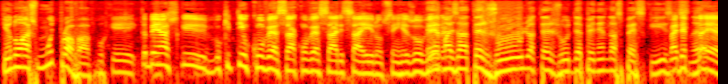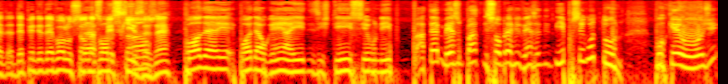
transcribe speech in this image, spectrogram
que eu não acho muito provável, porque. Também acho que o que tinham que conversar, conversaram e saíram sem resolver. É, né? mas até julho, até julho, dependendo das pesquisas. Vai de, né? é, depender da evolução da das evolução, pesquisas, né? Pode, pode alguém aí desistir, se unir, até mesmo para de sobrevivência, de ir para o segundo turno. Porque hoje,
